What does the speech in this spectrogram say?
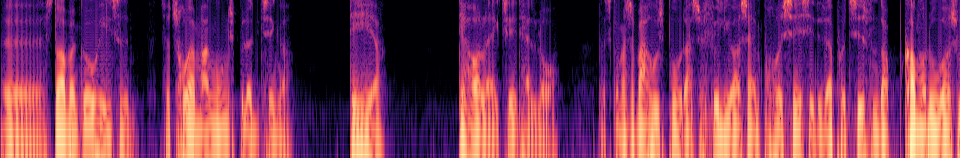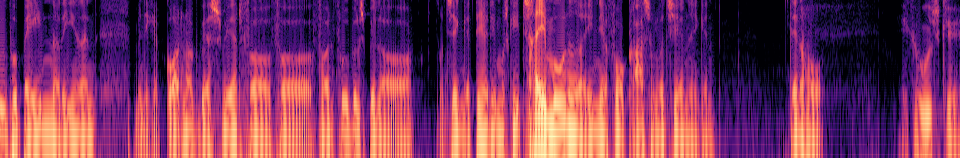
øh, stop and go hele tiden, så tror jeg, at mange unge spillere, de tænker, det her, det holder ikke til et halvt år. Der skal man så bare huske på, at der selvfølgelig også er en proces i det der på et tidspunkt. Der kommer du også ud på banen og det ene eller andet. Men det kan godt nok være svært for, for, for en fodboldspiller at, at tænke, at det her det er måske tre måneder, inden jeg får græs under tæerne igen. Den er hård. Jeg kan huske,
